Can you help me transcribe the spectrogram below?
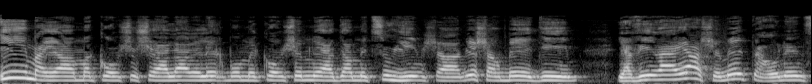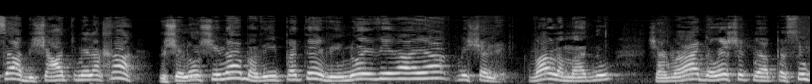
אם היה מקום ששאלה ללך בו מקום שבני אדם מצויים שם, יש הרבה עדים, יביא ראיה שמתה או נאנסה בשעת מלאכה ושלא שינה בה וייפטר, ואם לא הביא ראיה, משלם. כבר למדנו שהגמרא דורשת מהפסוק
